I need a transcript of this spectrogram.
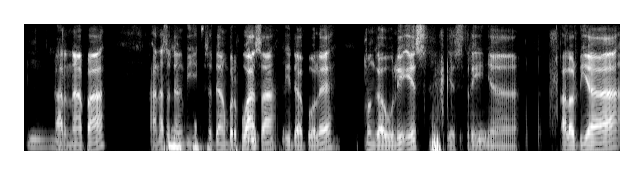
Hmm. Karena apa? Karena sedang di sedang berpuasa, tidak boleh menggauli is istrinya. Kalau dia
